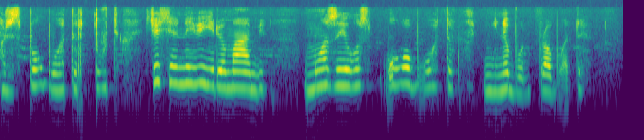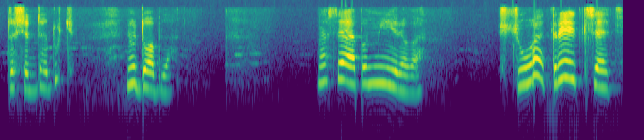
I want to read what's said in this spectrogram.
Може спробувати ртуть. Щось я не вірю мамі. Може його спробувати. Ні, не буду пробувати. То ще дадуть? Ну добре. Ну все, поміряла. Що? Тридцять?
